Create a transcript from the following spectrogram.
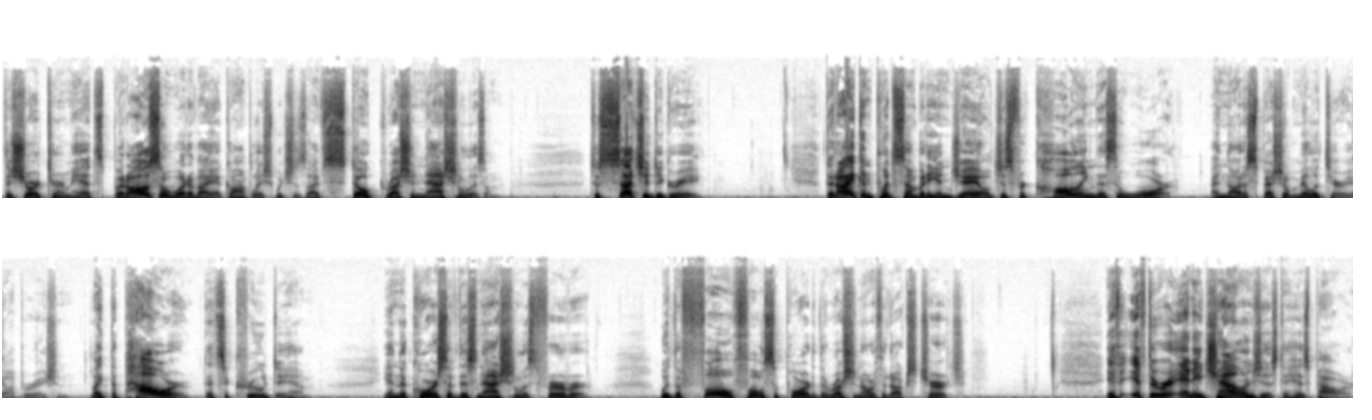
the short term hits, but also what have I accomplished, which is I've stoked Russian nationalism to such a degree that I can put somebody in jail just for calling this a war and not a special military operation. Like the power that's accrued to him in the course of this nationalist fervor with the full, full support of the Russian Orthodox Church. If, if there were any challenges to his power,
